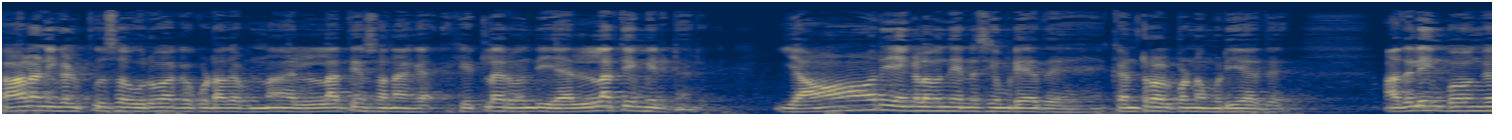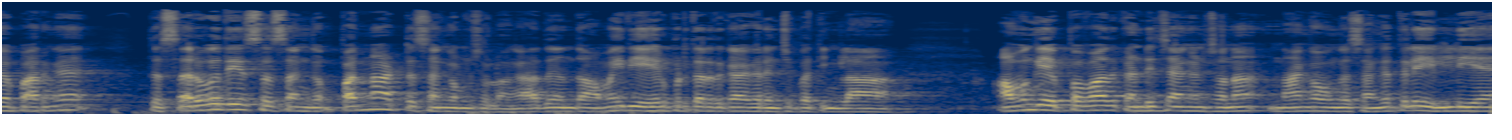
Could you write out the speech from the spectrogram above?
காலனிகள் புதுசாக உருவாக்கக்கூடாது அப்படின்னா எல்லாத்தையும் சொன்னாங்க. ஹிட்லர் வந்து எல்லாத்தையும் மீறிட்டார். யாரும் எங்களை வந்து என்ன செய்ய முடியாது கண்ட்ரோல் பண்ண முடியாது. அதுலேயும் போங்க பாருங்கள் இந்த சர்வதேச சங்கம் பன்னாட்டு சங்கம்னு சொல்லுவாங்க. அது வந்து அமைதியை ஏற்படுத்துறதுக்காக இருந்துச்சு பார்த்தீங்களா அவங்க எப்போவாது கண்டிச்சாங்கன்னு சொன்னால் நாங்கள் உங்கள் சங்கத்திலே இல்லையே.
